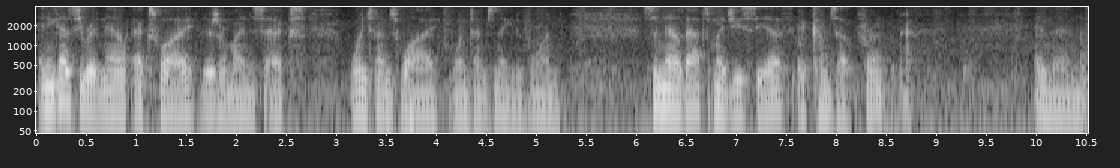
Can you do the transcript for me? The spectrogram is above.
And you can see right now, xy, there's our minus x, 1 times y, 1 times negative 1. So now that's my GCF. It comes out front. And then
